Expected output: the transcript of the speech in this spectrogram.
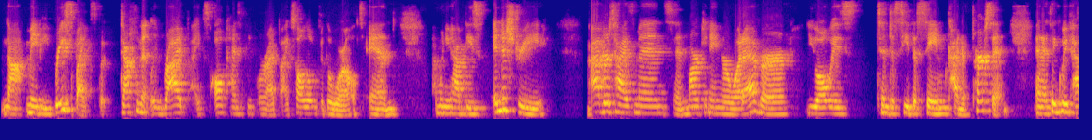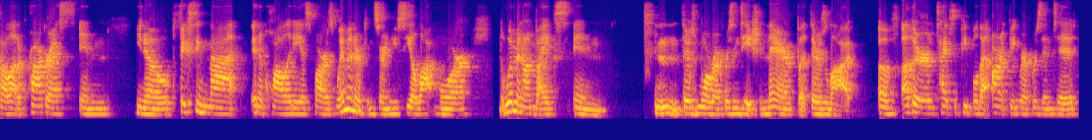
not maybe race bikes, but definitely ride bikes. All kinds of people ride bikes all over the world. And when you have these industry advertisements and marketing or whatever, you always tend to see the same kind of person. And I think we've had a lot of progress in you know, fixing that inequality as far as women are concerned. You see a lot more women on bikes in, and there's more representation there, but there's a lot of other types of people that aren't being represented,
